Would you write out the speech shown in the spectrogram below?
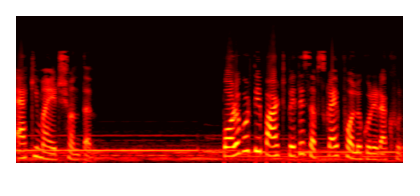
একই মায়ের সন্তান। পরবর্তী পার্ট পেতে সাবস্ক্রাইব ফলো করে রাখুন।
